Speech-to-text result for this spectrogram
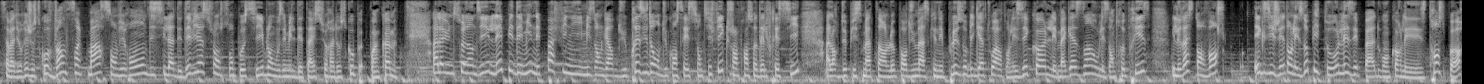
Ça va durer jusqu'au 25 mars environ. D'ici là, des déviations sont possibles. On vous a mis le détail sur radoscope.com. À la une ce lundi, l'épidémie n'est pas finie. Mise en garde du président du conseil scientifique, Jean-François Delfrécy. Alors que depuis ce matin, le port du masque n'est plus obligatoire dans les écoles, les magasins ou les entreprises. Il reste en revanche exigé dans les hôpitaux, les EHPAD ou encore les transports.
